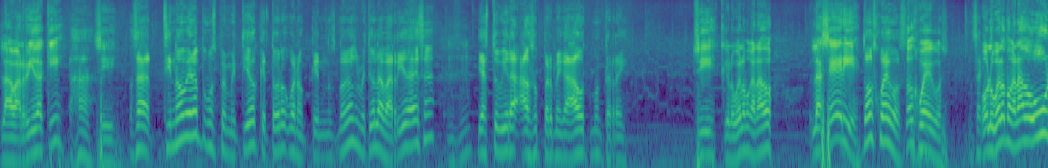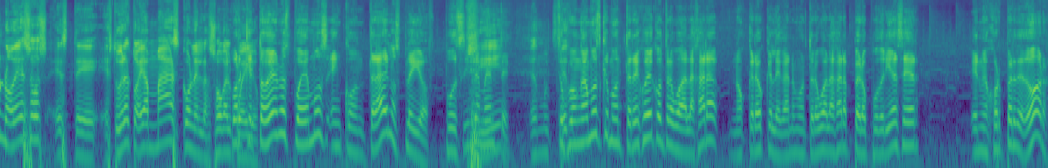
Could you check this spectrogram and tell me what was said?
La barrida aquí. Ajá. Sí. O sea, si no hubiéramos permitido que Toro, bueno, que nos, no hubiéramos permitido la barrida esa, ya estuviera a super mega out Monterrey. Sí, que lo hubiéramos ganado. La serie, Dos juegos. dos juegos. Exacto. O lo hubiéramos ganado uno de esos, este, estuviera todavía más con la soga al Porque cuello. todavía nos podemos encontrar en los playoffs, posiblemente. Sí, es muy- es- Supongamos que Monterrey juegue contra Guadalajara, no creo que le gane Monterrey Guadalajara, pero podría ser el mejor perdedor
